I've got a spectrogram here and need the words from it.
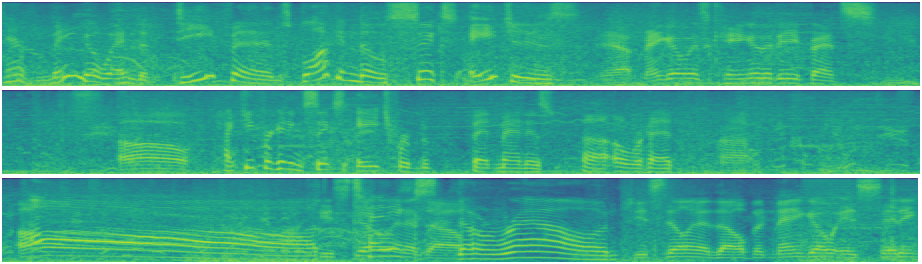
Yeah, Mango and the defense, blocking those six H's. Yeah, Mango is king of the defense. Oh, I keep forgetting six H for B- Bedman is uh, overhead. Oh, She's still in it, takes though. the round. she's still in it though, but Mango is sitting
